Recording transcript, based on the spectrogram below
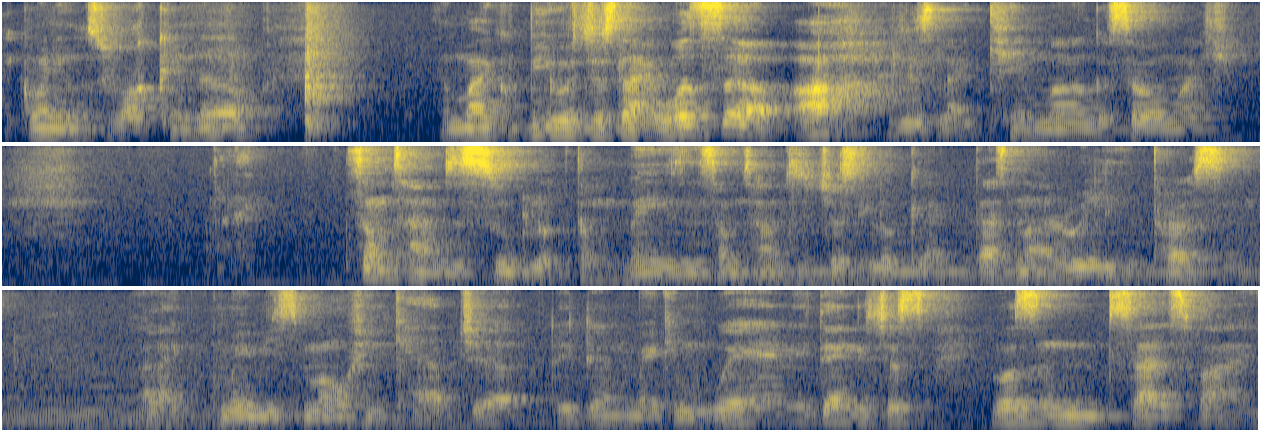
like when he was walking up, and Michael B was just like, "What's up?" Ah, oh, just like King Killmonger so much. Sometimes the suit looked amazing. Sometimes it just looked like that's not really a person. Like maybe it's motion capture. They didn't make him wear anything. It's just it wasn't satisfying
